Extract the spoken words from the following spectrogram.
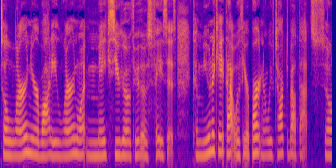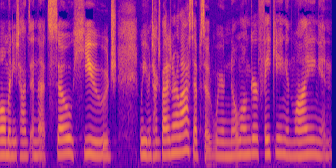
to learn your body, learn what makes you go through those phases. Communicate that with your partner. We've talked about that so many times, and that's so huge. We even talked about it in our last episode. We're no longer faking and lying and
